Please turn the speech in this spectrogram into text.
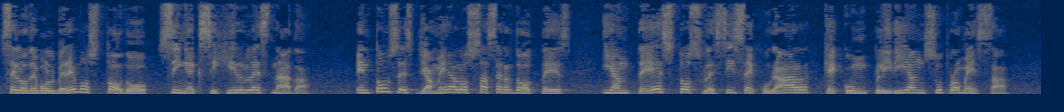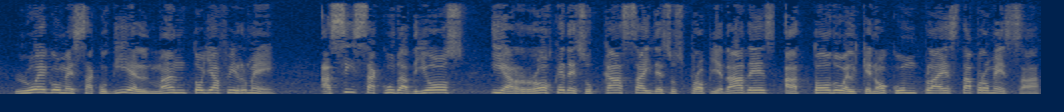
se lo devolveremos todo sin exigirles nada. Entonces llamé a los sacerdotes y ante estos les hice jurar que cumplirían su promesa. Luego me sacudí el manto y afirmé, así sacuda Dios y arroje de su casa y de sus propiedades a todo el que no cumpla esta promesa,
